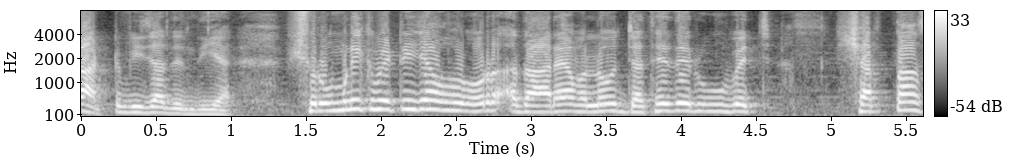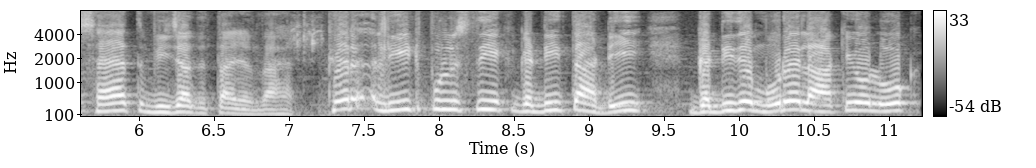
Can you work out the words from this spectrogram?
ਘੱਟ ਵੀਜ਼ਾ ਦਿੰਦੀ ਹੈ। ਸ਼੍ਰੋਮਣੀ ਕਮੇਟੀ ਜਾਂ ਹੋਰ ਅਦਾਰਿਆਂ ਵੱਲੋਂ ਜਥੇ ਦੇ ਰੂਪ ਵਿੱਚ ਸ਼ਰਤਾਂ ਸਹਿਤ ਵੀਜ਼ਾ ਦਿੱਤਾ ਜਾਂਦਾ ਹੈ। ਫਿਰ 엘ੀਟ ਪੁਲਿਸ ਦੀ ਇੱਕ ਗੱਡੀ ਤੁਹਾਡੀ, ਗੱਡੀ ਦੇ ਮੋਹਰੇ ਲਾ ਕੇ ਉਹ ਲੋਕ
